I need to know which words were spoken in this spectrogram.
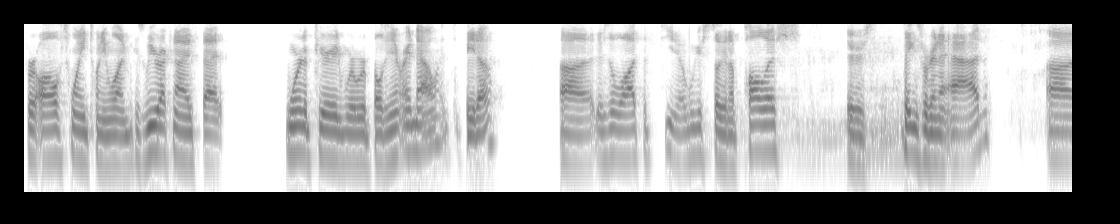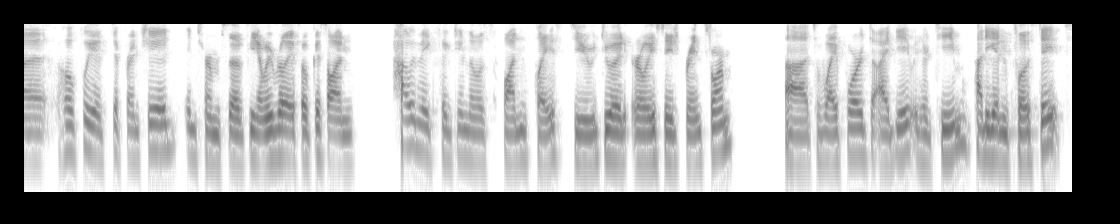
for all of 2021 because we recognize that we're in a period where we're building it right now. It's beta. Uh, there's a lot that's, you know, we're still going to polish. There's things we're going to add. Uh, hopefully, it's differentiated in terms of, you know, we really focus on how we make FigJam the most fun place to do an early stage brainstorm, uh, to whiteboard, to ideate with your team. How do you get in flow state?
